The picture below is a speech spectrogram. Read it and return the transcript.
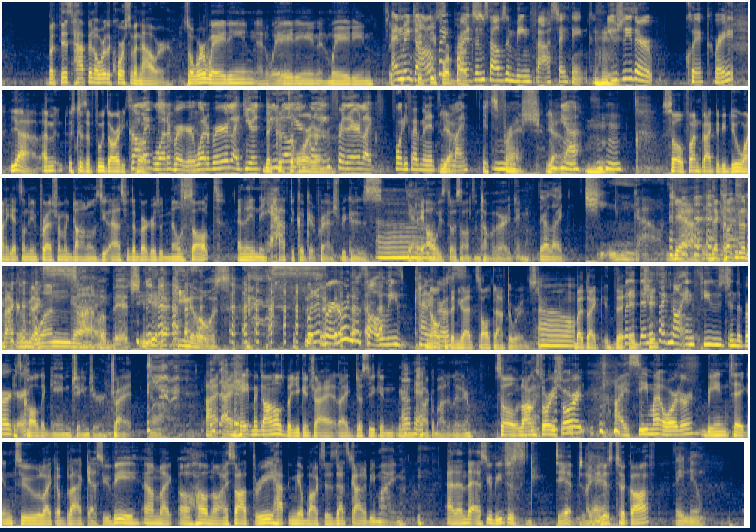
But this happened over the course of an hour. So we're waiting and waiting and waiting. Like And McDonald's like prides bucks. Mm-hmm. themselves in being fast. I think mm-hmm. usually they're quick, right? Yeah, I mean, it's because the food's already It's cooked. not like Whataburger. Whataburger, like you're They you know you're order. going for their like 45 minutes in Yeah. the line. It's mm. fresh. Yeah. Yeah. Mm-hmm. Mm-hmm. So, fun fact: if you do want to get something fresh from McDonald's, you ask for the burgers with no salt, and then they have to cook it fresh because oh. Yeah. they always throw salt on top of everything. They're like chingo. Yeah, the cooks in the back are gonna be like, One "Son guy." of a bitch, he, he knows." But a burger with no salt would be kind of no, because then you add salt afterwards. Oh. but like, the, but it then cha- it's like not infused in the burger. it's called a game changer. Try it. I, I hate McDonald's, but you can try it, like just so you can we can Okay. talk about it later. So, long story short, I see my order being taken to like a black SUV, and I'm like, oh hell no! I saw three Happy Meal boxes. That's got to be mine. And then the SUV just dipped, like Damn. just took off, They knew.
